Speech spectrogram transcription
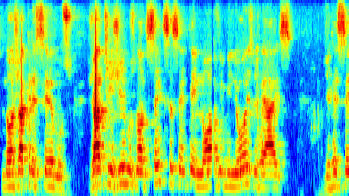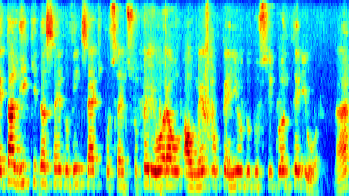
nós já crescemos, já atingimos 969 milhões de reais de receita líquida, sendo 27% superior ao, ao mesmo período do ciclo anterior, né?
